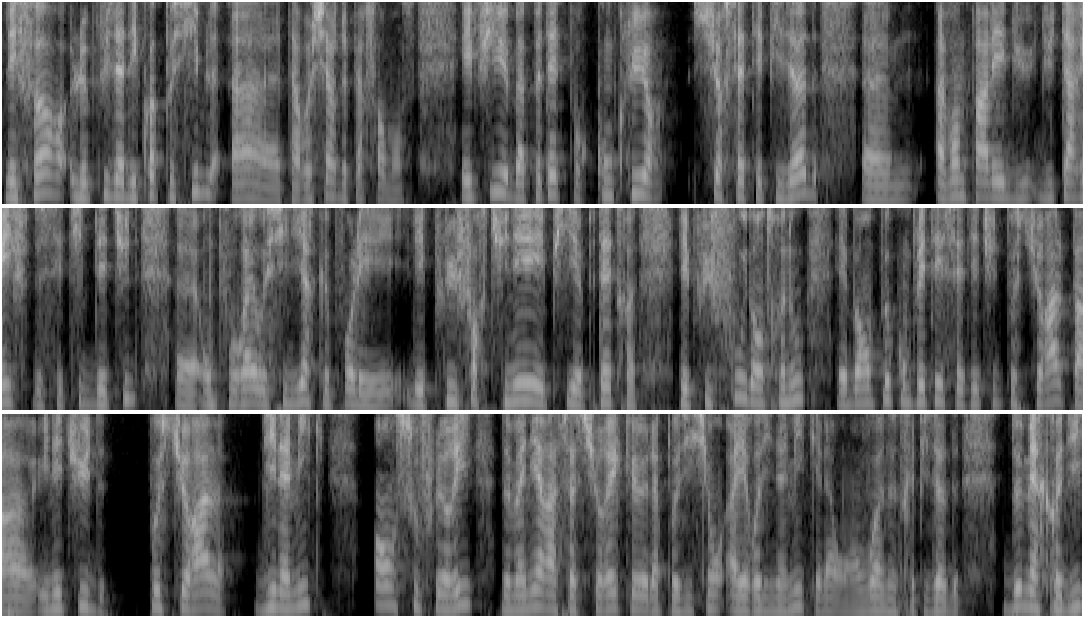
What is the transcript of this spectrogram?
l'effort le plus adéquat possible à ta recherche de performance. Et puis, bah, peut-être pour conclure sur cet épisode. avant de parler du, tarif de ces types d'études, on pourrait aussi dire que pour les, les plus fortunés et puis peut-être les plus fous d'entre nous, eh ben on peut compléter cette étude posturale par une étude posturale dynamique en soufflerie de manière à s'assurer que la position aérodynamique, et là on renvoie à notre épisode de mercredi,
